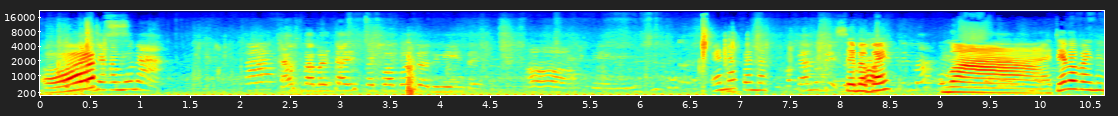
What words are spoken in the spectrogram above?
Oops. Diyan ka muna. Tapos babalik tayo sa nagpopondo. Dinihintay. Oo. Okay. Enough, enough. Say bye-bye. Mwah. Say bye-bye na.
